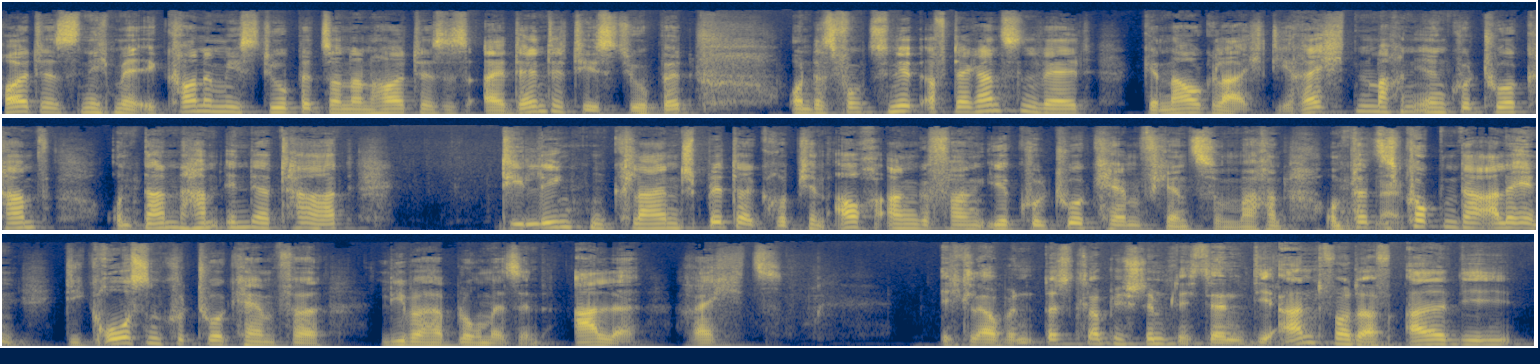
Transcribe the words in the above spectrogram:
Heute ist es nicht mehr economy stupid, sondern heute ist es identity stupid. Und das funktioniert auf der ganzen Welt genau gleich. Die Rechten machen ihren Kulturkampf und dann haben in der Tat die linken kleinen Splittergrüppchen auch angefangen, ihr Kulturkämpfchen zu machen. Und plötzlich Nein. gucken da alle hin. Die großen Kulturkämpfe, lieber Herr Blome, sind alle rechts. Ich glaube, das glaube ich stimmt nicht. Denn die Antwort auf all die,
